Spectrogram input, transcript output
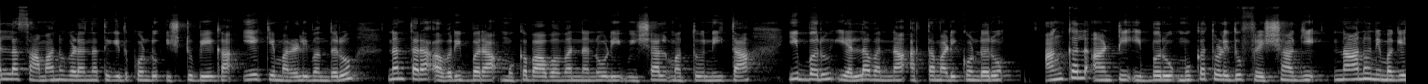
ಎಲ್ಲ ಸಾಮಾನುಗಳನ್ನು ತೆಗೆದುಕೊಂಡು ಇಷ್ಟು ಬೇಗ ಏಕೆ ಮರಳಿ ಬಂದರು? ನಂತರ ಅವರಿಬ್ಬರ ಮುಖಭಾವವನ್ನು ನೋಡಿ ವಿಶಾಲ್ ಮತ್ತು ನೀತಾ ಇಬ್ಬರು ಎಲ್ಲವನ್ನ ಅರ್ಥ ಮಾಡಿಕೊಂಡರು. ಅಂಕಲ್, ಆಂಟಿ ಇಬ್ಬರು ಮುಖ ತೊಳೆದು ಫ್ರೆಶ್ ಆಗಿ, ನಾನು ನಿಮಗೆ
